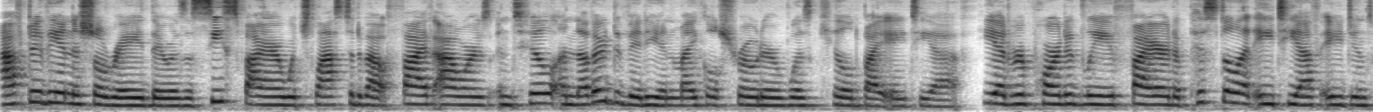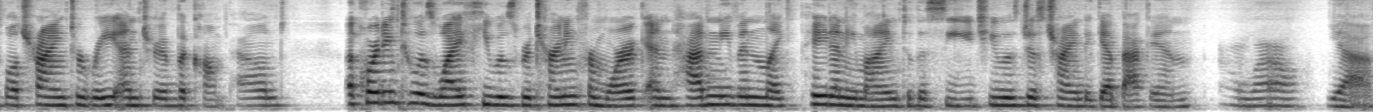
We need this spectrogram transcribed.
After the initial raid, there was a ceasefire which lasted about five hours until another Davidian, Michael Schroeder, was killed by ATF. He had reportedly fired a pistol at ATF agents while trying to re enter the compound. According to his wife, he was returning from work and hadn't even like paid any mind to the siege. He was just trying to get back in. Oh wow. Yeah.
